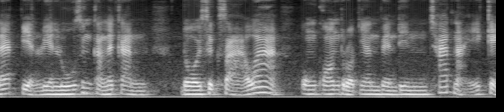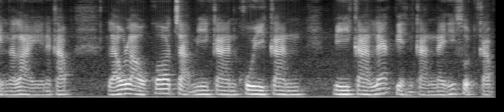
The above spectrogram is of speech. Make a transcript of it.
แลกเปลี่ยนเรียนรู้ซึ่งกันและกัน โดยศึกษาว่าองค์กรตรวจเงินแผ่นดินชาติไหนเก่งอะไรนะครับ แล้วเราก็จะมีการคุยกัน มีการแลกเปลี่ยนกันในที่สุดครับ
